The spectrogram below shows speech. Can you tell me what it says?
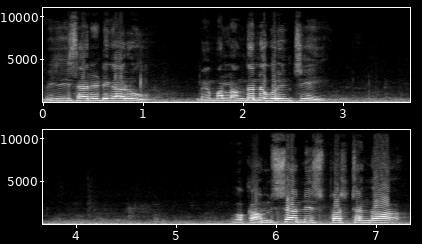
విజయసాయిరెడ్డి గారు మిమ్మల్ని అందరిని గురించి ఒక అంశాన్ని స్పష్టంగా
